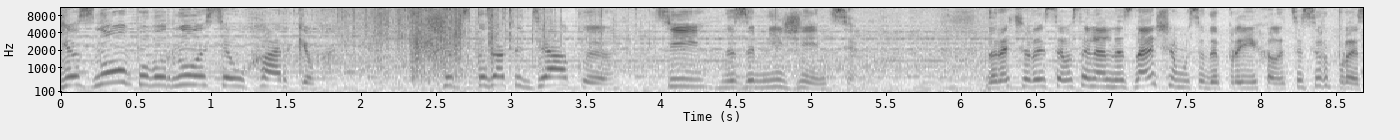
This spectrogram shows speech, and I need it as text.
Я знову повернулася у Харків, щоб сказати дякую цій неземній жінці. До речі, Раїса Васильівна не знає, що ми сюди приїхали. Це сюрприз.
